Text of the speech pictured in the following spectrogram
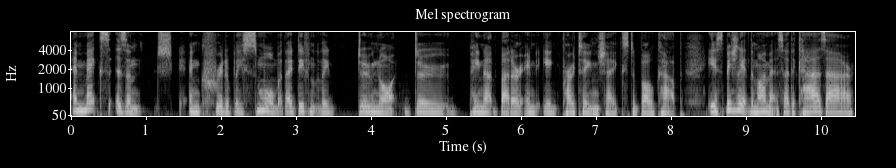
and Max isn't incredibly small, but they definitely do not do peanut butter and egg protein shakes to bulk up, especially at the moment. So the cars are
